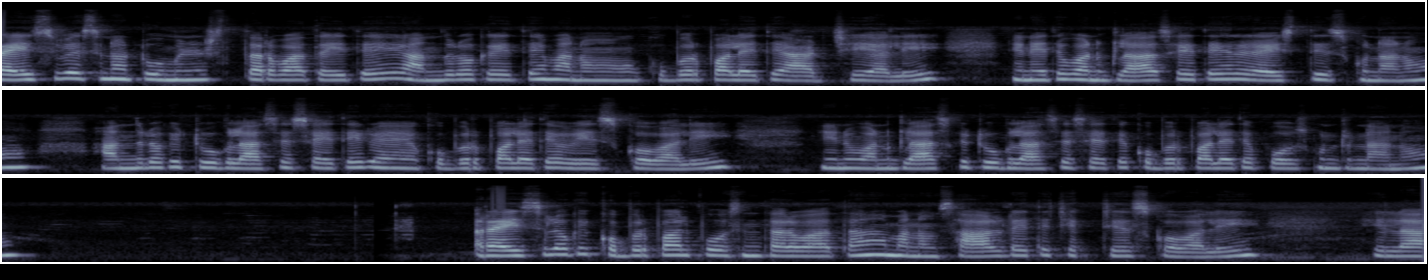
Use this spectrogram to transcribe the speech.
రైస్ వేసిన టూ మినిట్స్ తర్వాత అయితే అందులోకి అయితే మనం కొబ్బరి పాలు అయితే యాడ్ చేయాలి. నేనైతే వన్ గ్లాస్ అయితే రైస్ తీసుకున్నాను. అందులోకి టూ గ్లాసెస్ అయితే కొబ్బరి పాలు అయితే వేసుకోవాలి. నేను వన్ గ్లాస్కి టూ గ్లాసెస్ అయితే కొబ్బరి పాలు అయితే పోసుకుంటున్నాను. రైస్లోకి కొబ్బరి పాలు పోసిన తర్వాత మనం సాల్ట్ అయితే చెక్ చేసుకోవాలి. ఇలా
